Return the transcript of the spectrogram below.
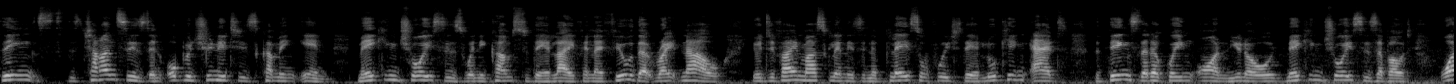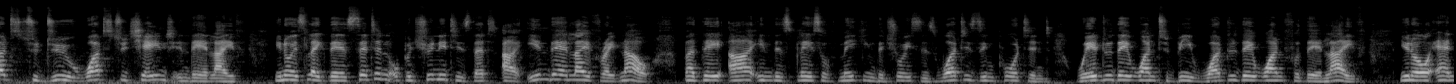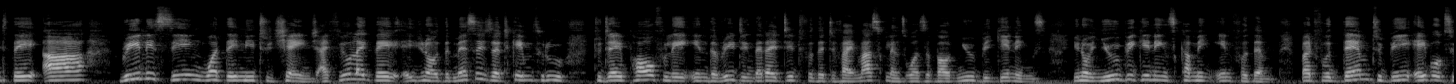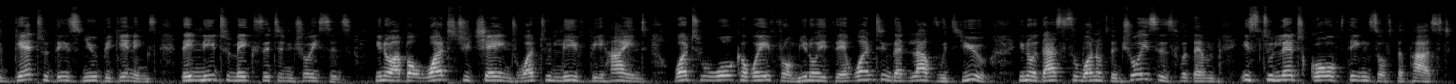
things chances and opportunities coming in making choices when it comes to their life. And i feel that right now your divine masculine is in a place of which they're looking at the things that are going on you know making choices about what to do what to change in their life. You know it's like there's certain opportunities that are in their life right now but they are in this place of making the choices. What is important? Where do they want to be? What do they want for their life you know and they are really seeing what they need to change. I feel like they you know the message that came through today powerfully in the reading that i did for the divine masculines was about new beginnings you know new beginnings coming in for them. But for them to be able to get to these new beginnings they need to make certain choices you know about what to change what to leave behind what to walk away from. You know if they're wanting that love with you you know that's one of the choices for them is to let go of things of the past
